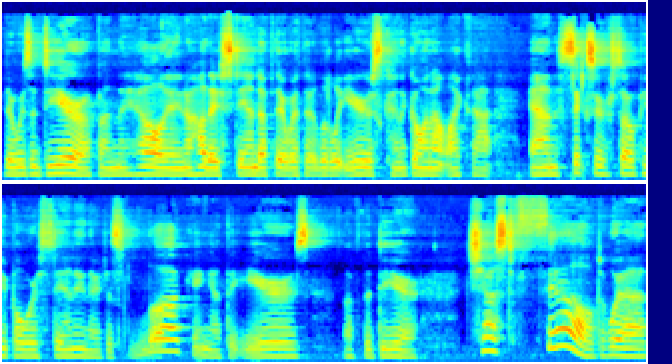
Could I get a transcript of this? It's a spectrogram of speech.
there was a deer up on the hill. You know how they stand up there with their little ears kind of going out like that. And six or so people were standing there just looking at the ears of the deer, just filled with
